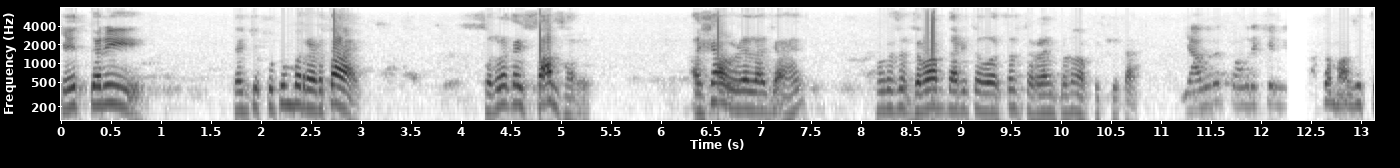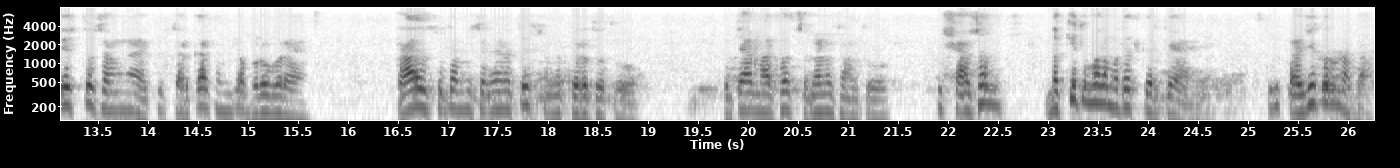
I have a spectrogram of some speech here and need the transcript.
शेतकरी त्यांचे कुटुंब रडतायत सगळं काही साफ झालं अशा वेळेला जे आहे थोडंसं जबाबदारीचं वर्तन सगळ्यांकडून अपेक्षित आहे. यावरच काँग्रेसचे आता माझं तेच तो सांगणं आहे की सरकार तुमच्या बरोबर आहे. काल सुद्धा मी सगळ्यांना तेच सांगत करत होतो. पण त्यामार्फत सगळ्यांना सांगतो की शासन नक्की तुम्हाला मदत करते आहे. तुम्ही काळजी करू नका.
